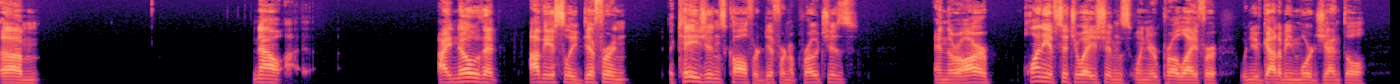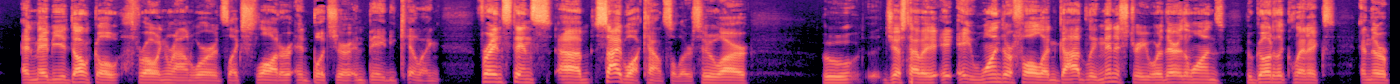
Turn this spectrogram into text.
Um, now, I know that obviously different occasions call for different approaches, and there are plenty of situations when you're pro lifer when you've got to be more gentle and maybe you don't go throwing around words like slaughter and butcher and baby killing. For instance, uh, sidewalk counselors who are who just have a, a wonderful and godly ministry where they're the ones who go to the clinics and they're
